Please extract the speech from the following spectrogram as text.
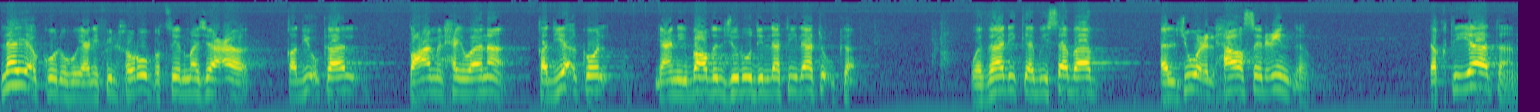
لا يأكله. يعني في الحروب بتصير مجاعات. قد يؤكل طعام الحيوانات. قد يأكل يعني بعض الجلود التي لا تؤكل. وذلك بسبب الجوع الحاصل عنده. اقتياتا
